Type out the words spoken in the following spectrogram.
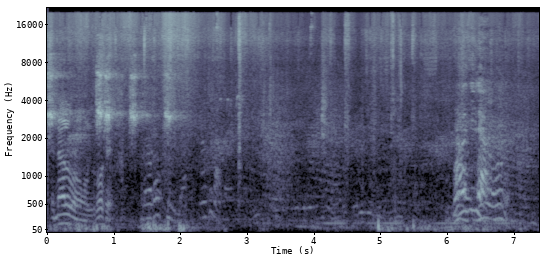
എന്നാലും ഓക്കെ വളരില്ല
